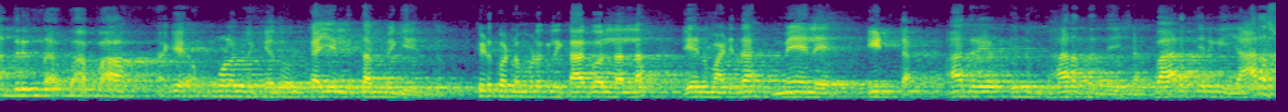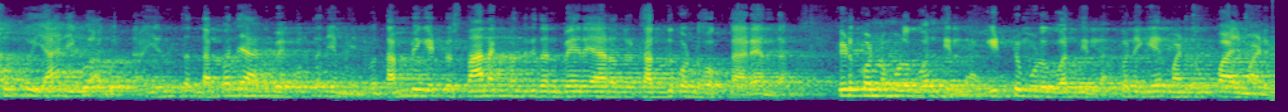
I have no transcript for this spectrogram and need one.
ಆದ್ದರಿಂದ ಪಾಪ ಹಾಗೆ ಮುಳುಗಲಿಕ್ಕೆ ಅದು ಕೈಯಲ್ಲಿ ತಂಬಿಗೆ ಇತ್ತು. ಹಿಡ್ಕೊಂಡು ಮುಳುಗ್ಲಿಕ್ಕೆ ಆಗೋಲ್ಲಲ್ಲ ಏನು ಮಾಡಿದ? ಮೇಲೆ ಇಟ್ಟ. ಆದರೆ ಇದು ಭಾರತ ದೇಶ. ಭಾರತೀಯರಿಗೆ ಯಾರ ಸೊತ್ತು ಯಾರಿಗೂ ಆಗುತ್ತಾ? ಎಂತ ದಪ್ಪದೇ ಆಗಬೇಕು ಅಂತ ನಿಯಮ ಇಲ್ಲ ತಂಬಿಗೆಟ್ಟು ಸ್ನಾನಕ್ಕೆ ಬಂದರೆ ಇದನ್ನು ಬೇರೆ ಯಾರಾದರೂ ಕದ್ದುಕೊಂಡು ಹೋಗ್ತಾರೆ ಅಂತ. ಹಿಡ್ಕೊಂಡು ಮುಳುಗುವಂತಿಲ್ಲ. ಇಟ್ಟು ಮುಳುಗುವಂತಿಲ್ಲ. ಕೊನೆಗೆ ಏನು ಮಾಡಿದ? ಉಪಾಯ ಮಾಡಿದ.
